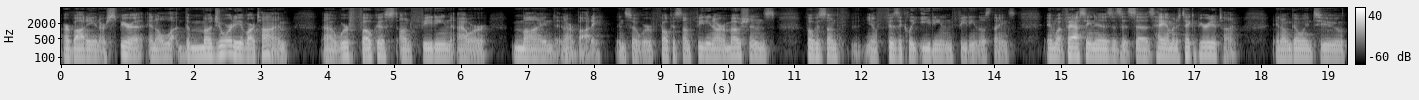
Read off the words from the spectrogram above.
our body, and our spirit. And a lot, the majority of our time, uh, we're focused on feeding our mind and our body, and so we're focused on feeding our emotions, focused on you know physically eating and feeding those things. And what fasting is is it says, "Hey, I'm going to take a period of time, and I'm going to."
